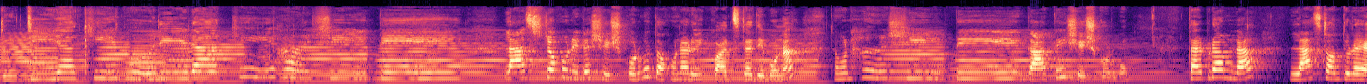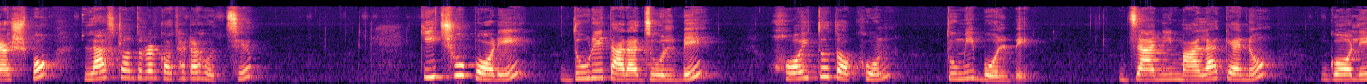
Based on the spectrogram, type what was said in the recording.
দুটি আখি ভরে রাখি হাসিতে। লাস্ট যখন এটা শেষ করব, তখন আর ওই কাজটা দেব না, তখন হাসিতে, গাতেই শেষ করব। তারপর আমরা লাস্ট অন্তরায় আসব। লাস্ট অন্তরার কথাটা হচ্ছে, কিছু পরে দূরে তারা জ্বলবে, হয়তো তখন তুমি বলবে, জানি মালা কেন গলে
